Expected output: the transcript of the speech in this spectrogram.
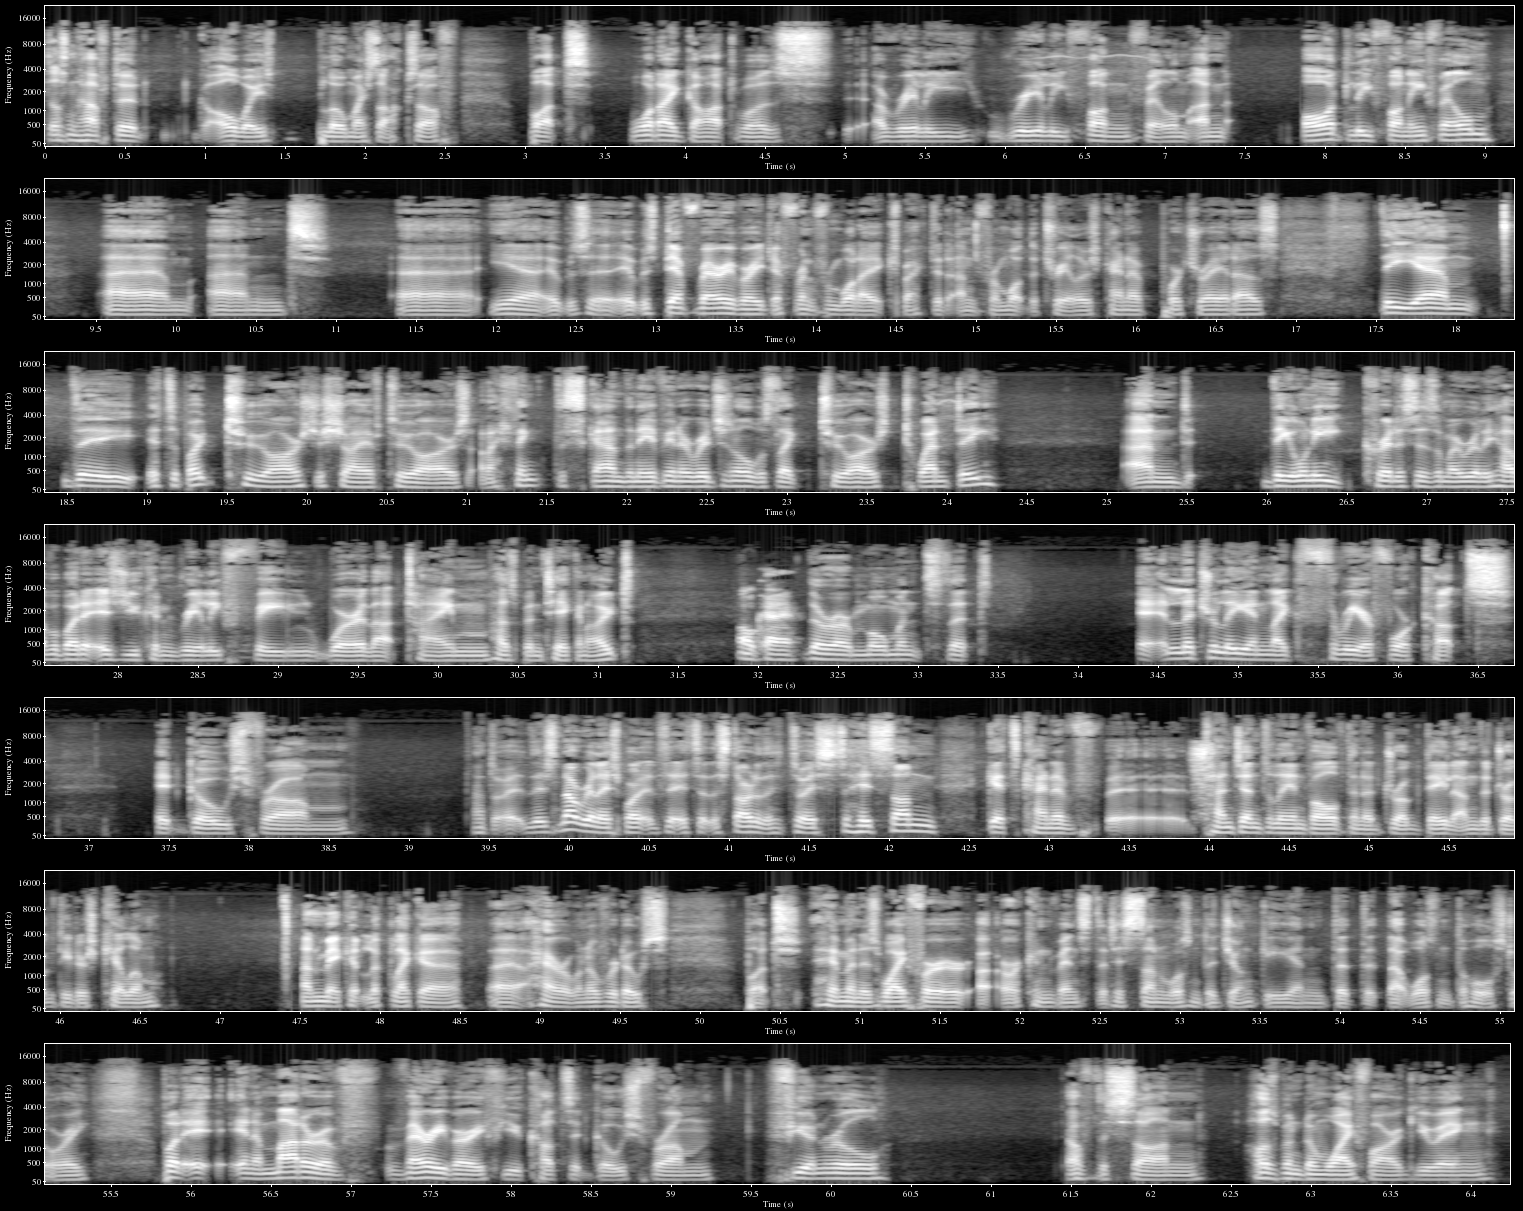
Doesn't have to always blow my socks off, but what I got was a really really fun film, an oddly funny film, um, and uh, yeah, it was a, it was diff- very very different from what I expected and from what the trailers kind of portray it as. The um the it's about two hours, just shy of two hours, and I think the Scandinavian original was like two hours twenty. And the only criticism I really have about it is you can really feel where that time has been taken out. okay. There are moments that it, literally in like three or four cuts, it goes from I don't, there's not really a spoiler. It's, it's at the start of the. So his, his son gets kind of uh, tangentially involved in a drug deal, and the drug dealers kill him and make it look like a, a heroin overdose. But him and his wife are are convinced that his son wasn't a junkie and that that, that wasn't the whole story. But it, in a matter of very very few cuts, it goes from funeral of the son, husband and wife arguing,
